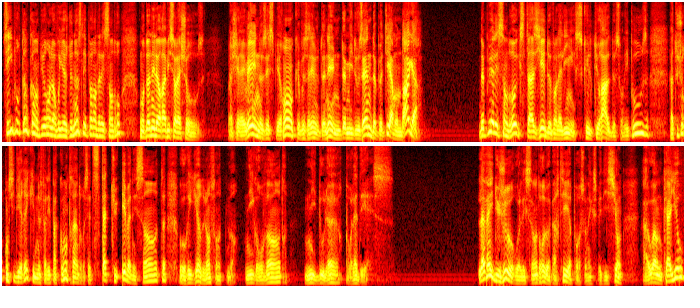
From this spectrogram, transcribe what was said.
Si, pourtant, quand, durant leur voyage de noces, les parents d'Alessandro ont donné leur avis sur la chose. Ma chère Evelyne, nous espérons que vous allez nous donner une demi-douzaine de petits à Mondraga. Depuis, Alessandro, extasié devant la ligne sculpturale de son épouse, a toujours considéré qu'il ne fallait pas contraindre cette statue évanescente aux rigueurs de l'enfantement, ni gros ventre, ni douleur pour la déesse. La veille du jour où Alessandro doit partir pour son expédition à Huancayo,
